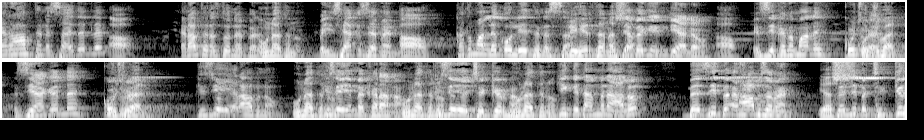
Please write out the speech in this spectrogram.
ረሃብ ተነሳ አይደለም? ረሃብ ተነስቶ ነበር እውነት ነው። በይስሐቅ ዘመን ከተማን ለቆ ሊሄድ ተነሳ። ሊሄድ ተነሳ። እግዚአብሔር እንዲህ ያለው እዚህ ከተማ ላይ ቁጭ በል። እዚህ ሀገር ላይ ቁጭ በል። ጊዜው የረሃብ ነው። እውነት ነው። ጊዜው የመከራ ነው። እውነት ነው። ጊዜው የችግር ነው። እውነት ነው። ግን ጌታ ምን አለው? በዚህ በረሃብ ዘመን በዚህ በችግር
